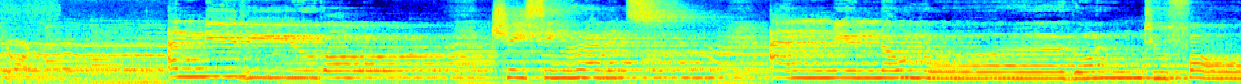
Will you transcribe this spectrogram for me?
sharp. And if you go chasing rabbits and you know you're going to fall,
